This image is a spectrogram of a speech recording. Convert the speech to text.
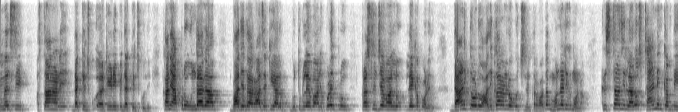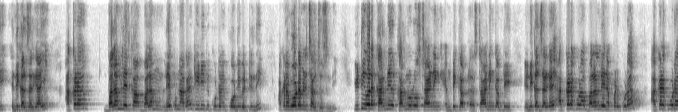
ఎమ్మెల్సీ స్థానాన్ని దక్కించుకు టీడీపీ దక్కించుకుంది. కానీ అప్పుడు ఉందాగా బాధ్యత రాజకీయాలు గుర్తుకు లేవా అని కూడా ఇప్పుడు ప్రశ్నించే వాళ్ళు లేకపోలేదు. దానికి తోడు అధికారంలోకి వచ్చిన తర్వాత మొన్నటికి మొన్న కృష్ణా జిల్లాలో స్టాండింగ్ కమిటీ ఎన్నికలు జరిగాయి. అక్కడ బలం లేదు కా బలం లేకున్నా కానీ టీడీపీ కూటమి పోటీ పెట్టింది. అక్కడ ఓటమిని చవి చూసింది. ఇటీవల కర్నూ కర్నూలులో స్టాండింగ్ ఎంటీ స్టాండింగ్ కమిటీ ఎన్నికలు జరిగాయి. అక్కడ కూడా బలం లేనప్పటికీ కూడా అక్కడ కూడా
